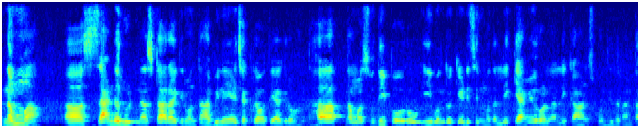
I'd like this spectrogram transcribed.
ನಮ್ಮ ಸ್ಯಾಂಡಲ್ವುಡ್ನ ಸ್ಟಾರ್ ಆಗಿರುವಂತಹ ಅಭಿನಯ ಚಕ್ರವರ್ತಿ ಆಗಿರುವಂತಹ ನಮ್ಮ ಸುದೀಪ್ ಅವರು ಈ ಒಂದು ಕೆ ಡಿ ಸಿನಿಮಾದಲ್ಲಿ ಕ್ಯಾಮಿಯೋ ರೋಲ್ನಲ್ಲಿ ಕಾಣಿಸ್ಕೊಂಡಿದ್ದಾರೆ ಅಂತ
